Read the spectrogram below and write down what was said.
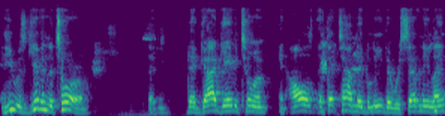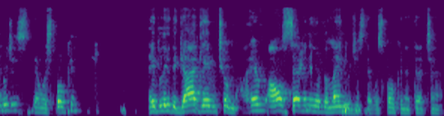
and he was given the Torah, that that God gave it to him. And all at that time, they believed there were 70 languages that were spoken. They believed that God gave it to him all 70 of the languages that were spoken at that time.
